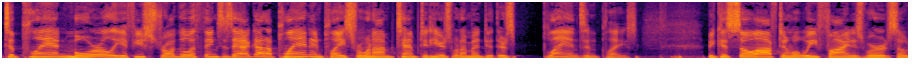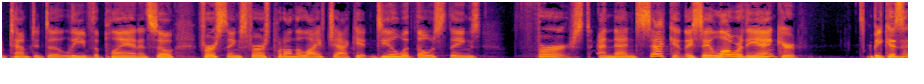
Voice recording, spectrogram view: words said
to plan morally. If you struggle with things, to say, I got a plan in place for when I'm tempted, here's what I'm going to do. There's plans in place. Because so often what we find is we're so tempted to leave the plan. And so, first things first, put on the life jacket, deal with those things first. And then, second, they say lower the anchor. Because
